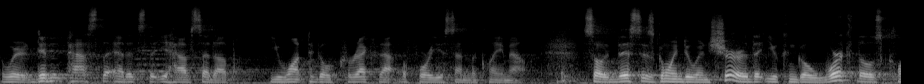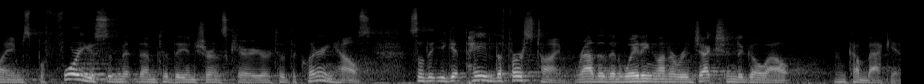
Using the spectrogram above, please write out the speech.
where it didn't pass the edits that you have set up. You want to go correct that before you send the claim out. So this is going to ensure that you can go work those claims before you submit them to the insurance carrier, to the clearinghouse, so that you get paid the first time rather than waiting on a rejection to go out and come back in.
